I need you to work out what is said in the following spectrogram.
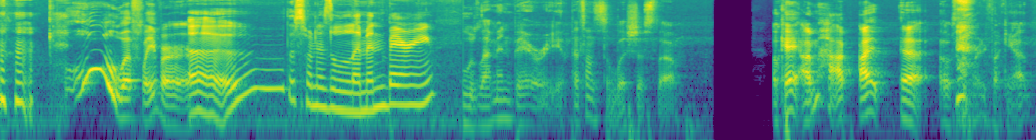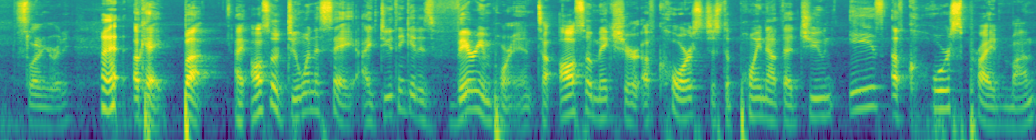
Ooh, what flavor? oh, this one is lemon berry. Ooh, lemon berry. That sounds delicious, though. Okay, I'm happy. I uh, oh, I'm already fucking up. Slurring already. Okay, but I also do want to say I do think it is very important to also make sure, of course, just to point out that June is, of course, Pride Month.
